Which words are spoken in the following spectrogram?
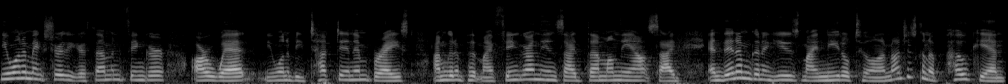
You want to make sure that your thumb and finger are wet. You want to be tucked in and braced. I'm going to put my finger on the inside, thumb on the outside, and then I'm going to use my needle tool. And I'm not just going to poke in,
